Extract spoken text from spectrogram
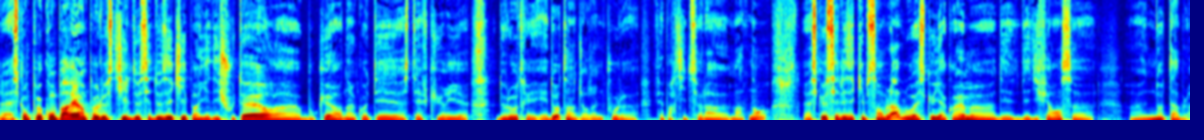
Est-ce qu'on peut comparer un peu le style de ces deux équipes hein? Il y a des shooters, Booker d'un côté, Steph Curry de l'autre et, d'autres. hein. Jordan Poole fait partie de cela maintenant. Est-ce que c'est des équipes semblables ou est-ce qu'il y a quand même des, différences notables?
